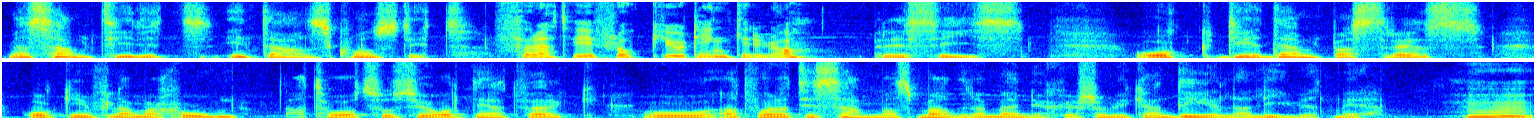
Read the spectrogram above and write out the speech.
Men samtidigt inte alls konstigt. För att vi är flockdjur tänker idag. Precis. Och det dämpar stress och inflammation, att ha ett socialt nätverk och att vara tillsammans med andra människor som vi kan dela livet med. Mm.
